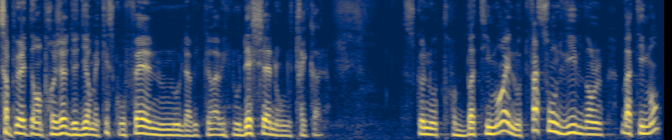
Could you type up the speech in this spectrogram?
ça peut être dans un projet de dire mais qu'est-ce qu'on fait avec, nos déchets dans notre école? Est-ce que notre bâtiment et notre façon de vivre dans le bâtiment,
